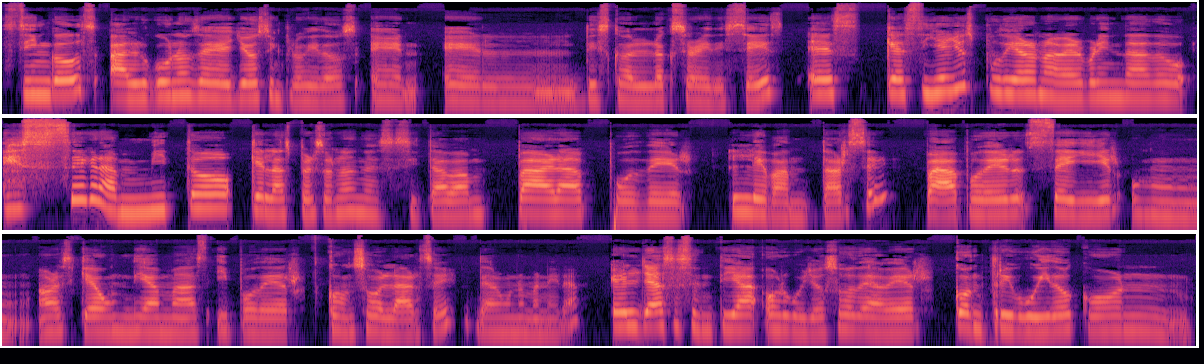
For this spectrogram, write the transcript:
singles, algunos de ellos incluidos en el disco Luxury Disease, es que si ellos pudieron haber brindado ese gramito que las personas necesitaban para poder levantarse, para poder seguir un, ahora sí que un día más y poder consolarse de alguna manera. Él ya se sentía orgulloso de haber contribuido con,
